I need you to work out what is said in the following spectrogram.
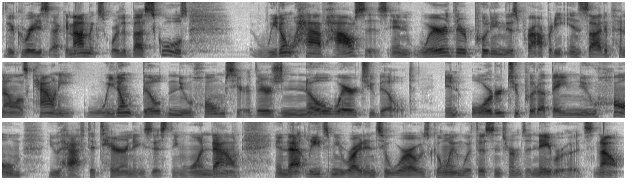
the greatest economics or the best schools, we don't have houses and where they're putting this property inside of Pinellas County, we don't build new homes here. There's nowhere to build. In order to put up a new home, you have to tear an existing one down. And that leads me right into where I was going with this in terms of neighborhoods. Now,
